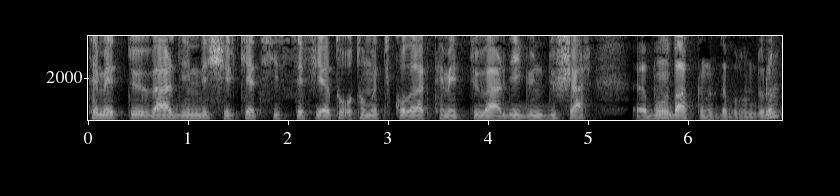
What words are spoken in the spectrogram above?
Temettü verdiğinde şirket hisse fiyatı otomatik olarak temettü verdiği gün düşer. E, bunu da aklınızda bulundurun.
